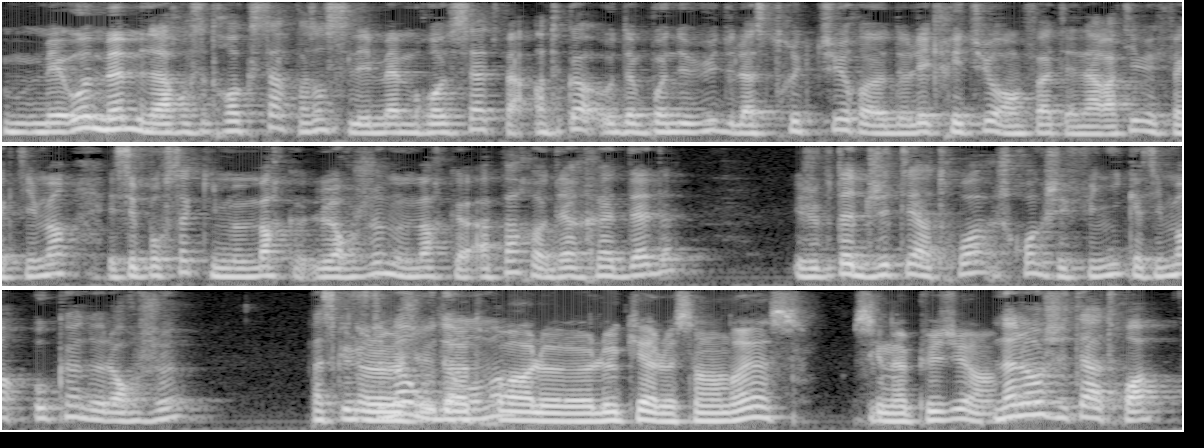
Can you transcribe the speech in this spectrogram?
Mais ouais, même la recette Rockstar, de toute façon, c'est les mêmes recettes. Enfin, en tout cas, d'un point de vue de la structure euh, de l'écriture en fait et narrative, effectivement. Et c'est pour ça qu'ils me marquent, leur jeu me marque, à part des Red Dead, et je peut-être GTA 3, je crois que j'ai fini quasiment aucun de leurs jeux. Parce que justement, au bout d'un moment. Le, lequel? Le San Andreas? Parce qu'il y en a plusieurs. Hein. Non, non, GTA 3.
